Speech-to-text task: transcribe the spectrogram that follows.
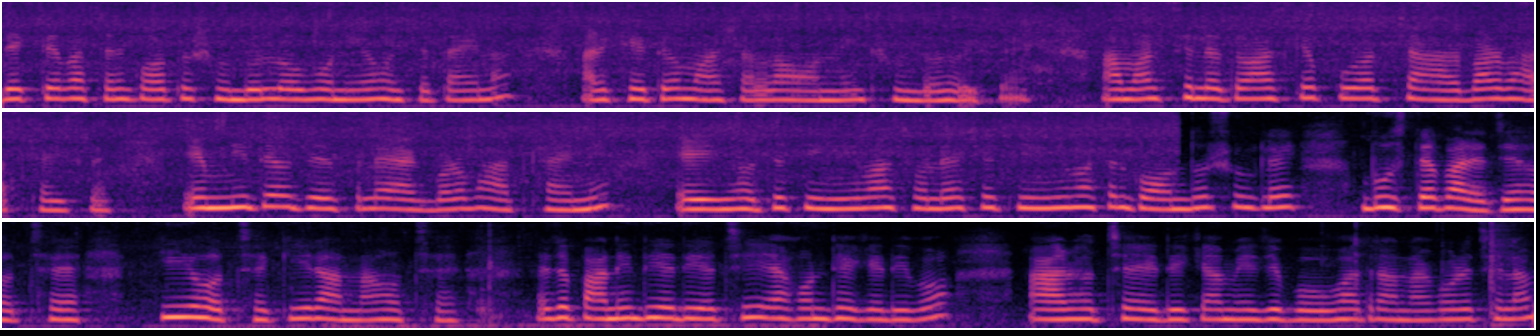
দেখতে পাচ্ছেন কত সুন্দর লোভনীয় হয়েছে তাই না? আর খেতেও মাসাল্লাহ অনেক সুন্দর হয়েছে। আমার ছেলে তো আজকে পুরো চারবার ভাত খাইছে। এমনিতেও যে ছেলে একবারও ভাত খায়নি, এই হচ্ছে চিংড়ি মাছ হলে সে চিংড়ি মাছের গন্ধ শুকলেই বুঝতে পারে যে হচ্ছে কি হচ্ছে, কি রান্না হচ্ছে। এই যে পানি দিয়ে দিয়েছি, এখন ঢেকে দিব। আর হচ্ছে এদিকে আমি এই যে বউ ভাত রান্না করেছিলাম,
